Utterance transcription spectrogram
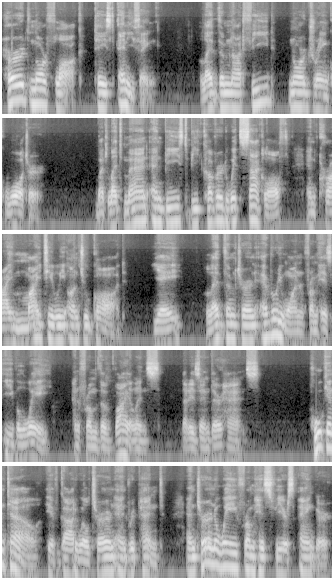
herd nor flock, taste anything. Let them not feed nor drink water. But let man and beast be covered with sackcloth, and cry mightily unto God. Yea, let them turn every one from his evil way, and from the violence that is in their hands. Who can tell if God will turn and repent and turn away from his fierce anger,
